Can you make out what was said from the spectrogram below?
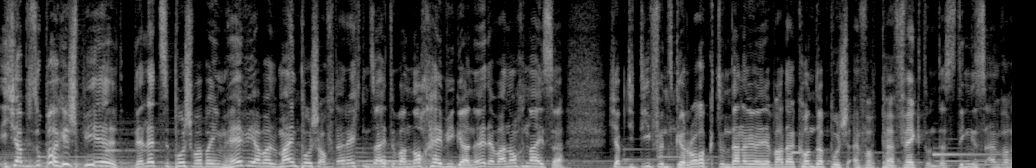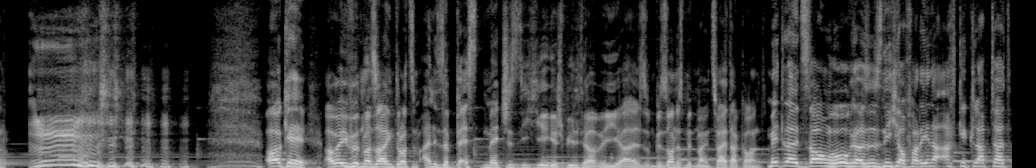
ich habe super gespielt. Der letzte Push war bei ihm heavy, aber mein Push auf der rechten Seite war noch heaviger, ne? Der war noch nicer. Ich habe die Defense gerockt und dann war der Konterpush einfach perfekt und das Ding ist einfach... Okay, aber ich würde mal sagen, trotzdem eines der besten Matches, die ich je gespielt habe hier. Also besonders mit meinem zweiten Account. Mitleids Daumen hoch, dass es nicht auf Arena 8 geklappt hat.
